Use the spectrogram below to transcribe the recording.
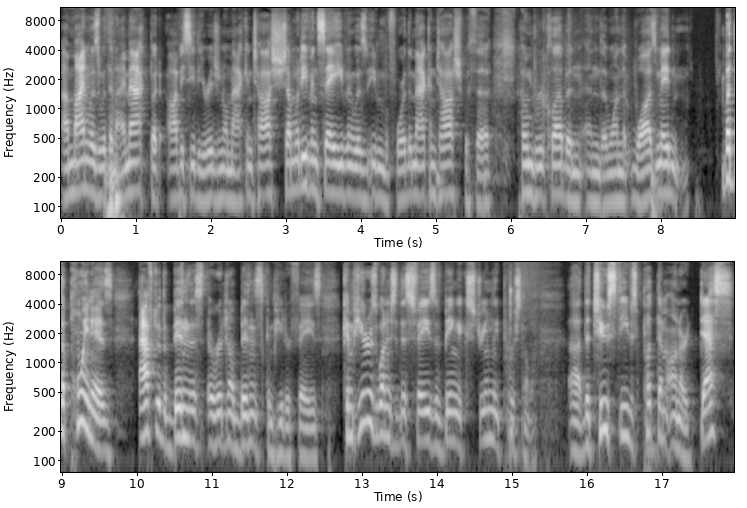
Uh, mine was with an iMac, but obviously the original Macintosh. Some would even say even was even before the Macintosh with the Homebrew Club and and the one that was made. But the point is, after the business original business computer phase, computers went into this phase of being extremely personal. Uh, the two Steves put them on our desks.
